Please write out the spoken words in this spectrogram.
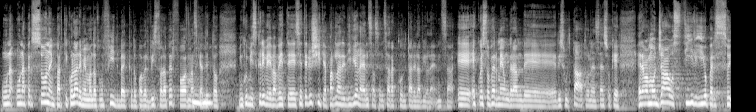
una, una persona in particolare mi ha mandato un feedback dopo aver visto la performance che ha detto, in cui mi scriveva avete, siete riusciti a parlare di violenza senza raccontare la violenza? E, e questo per me è un grande risultato nel senso che eravamo già ostili io perso-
